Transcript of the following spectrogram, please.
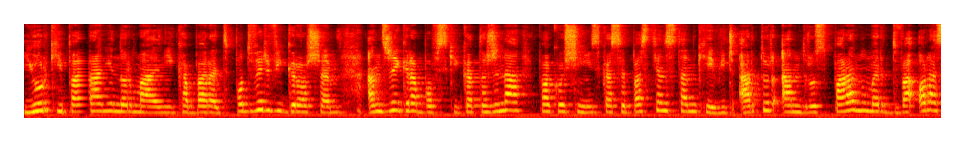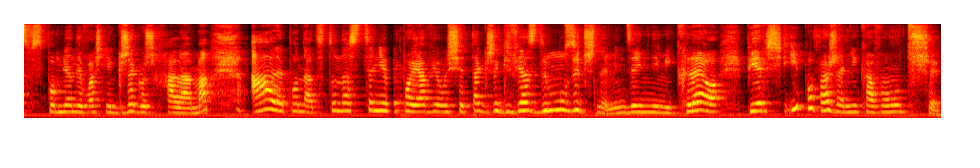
Jurki Paranie Normalni, kabaret pod wyrwi groszem, Andrzej Grabowski, Katarzyna Pakosińska, Sebastian Stankiewicz, Artur Andrus, para numer dwa oraz wspomniany właśnie Grzegorz Halama, ale ponadto na scenie pojawią się także gwiazdy muzyczne, m.in. Kleo, Piersi i Poparzeni Kawą 3.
